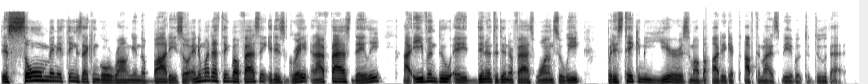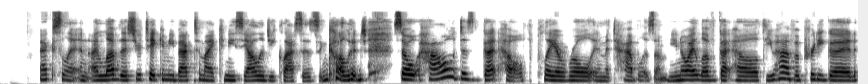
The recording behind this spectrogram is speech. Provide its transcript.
There's so many things that can go wrong in the body. So anyone that think about fasting, it is great. And I fast daily. I even do a dinner to dinner fast once a week, but it's taken me years for my body to get optimized to be able to do that. Excellent. And I love this. You're taking me back to my kinesiology classes in college. So, how does gut health play a role in metabolism? You know, I love gut health. You have a pretty good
